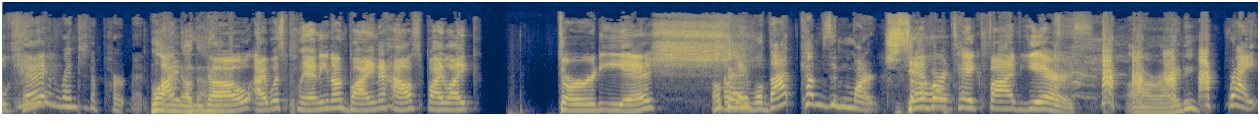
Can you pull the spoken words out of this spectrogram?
Okay. can't rent an apartment. Well, I know that. No, I was planning on buying a house by like 30 ish. Okay. well, that comes in March. Give or take five years. All righty. Right.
